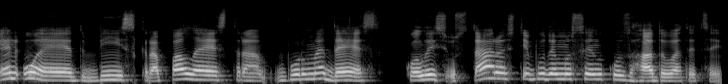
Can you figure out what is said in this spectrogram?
Ель-Уед, Біскра, Палестра, Бурмедес. Колись у старості будемо, синку, згадувати цей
